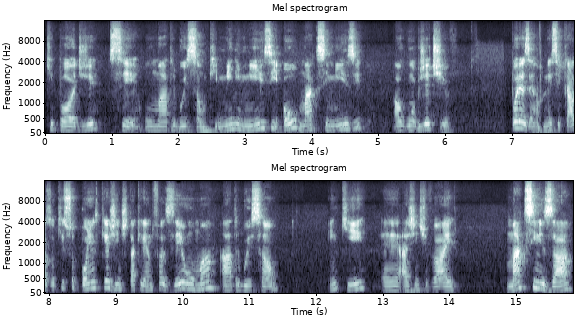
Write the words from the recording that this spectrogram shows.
que pode ser uma atribuição que minimize ou maximize algum objetivo. Por exemplo, nesse caso aqui, suponha que a gente está querendo fazer uma atribuição em que é, a gente vai maximizar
